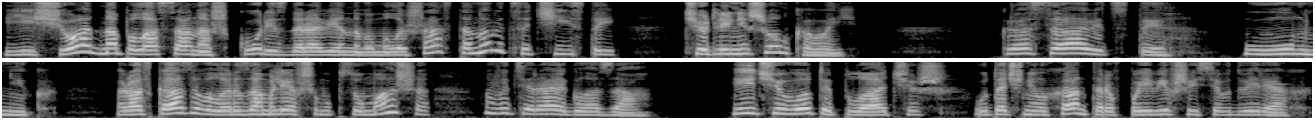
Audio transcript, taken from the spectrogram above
еще одна полоса на шкуре здоровенного малыша становится чистой, чуть ли не шелковой. «Красавец ты, умник!» — рассказывала разомлевшему псу Маша, вытирая глаза. «И чего ты плачешь?» — уточнил Хантеров, появившийся в дверях.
